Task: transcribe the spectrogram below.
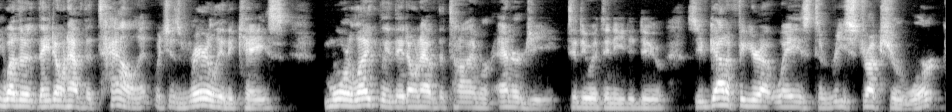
whether they don't have the talent, which is rarely the case, more likely they don't have the time or energy to do what they need to do. So you've got to figure out ways to restructure work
